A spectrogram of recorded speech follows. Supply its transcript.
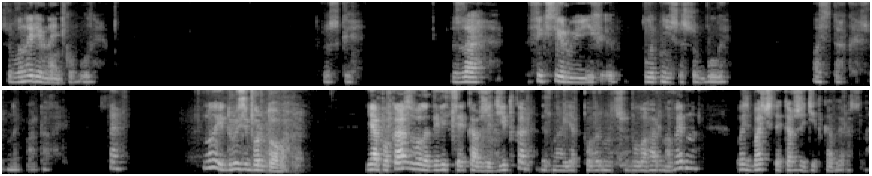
щоб вони рівненько були. Трошки зафіксирую їх е, плотніше, щоб були. Ось так, щоб не падали. Все. Ну і друзі, бордова. Я показувала, дивіться, яка вже дітка. Не знаю, як повернути, щоб було гарно видно. Ось бачите, яка вже дітка виросла.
